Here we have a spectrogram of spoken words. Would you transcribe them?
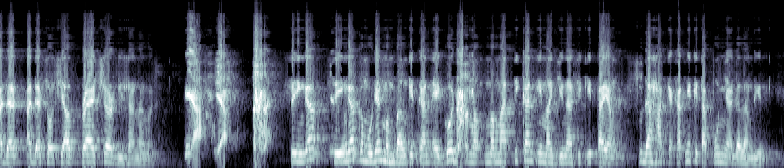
Ada ada social pressure di sana, Mas. Iya, iya. Sehingga gitu. sehingga kemudian membangkitkan ego dan mem mematikan imajinasi kita yang sudah hakikatnya kita punya dalam diri.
